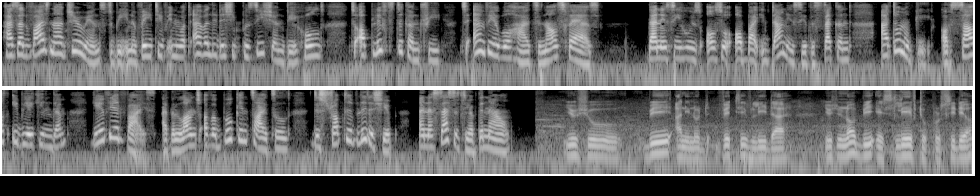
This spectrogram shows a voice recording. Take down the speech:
has advised Nigerians to be innovative in whatever leadership position they hold to uplift the country to enviable heights in all spheres. Danesi, who is also Oba Idanisi II Adonogi of South Ibia Kingdom, gave the advice at the launch of a book entitled Disruptive Leadership, A Necessity of the Now. You should be an innovative leader. You should not be a slave to procedure.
